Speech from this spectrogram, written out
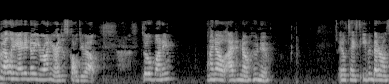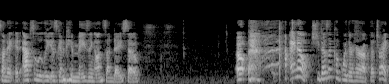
Melanie, I didn't know you were on here. I just called you out. So funny. I know. I didn't know. Who knew? It'll taste even better on Sunday. It absolutely is going to be amazing on Sunday. So, oh, I know. She doesn't cook with her hair up. That's right.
